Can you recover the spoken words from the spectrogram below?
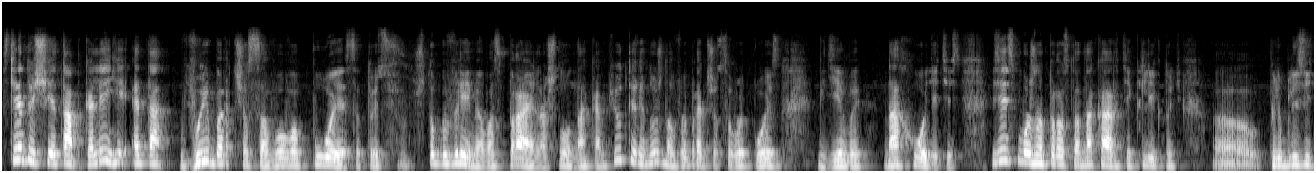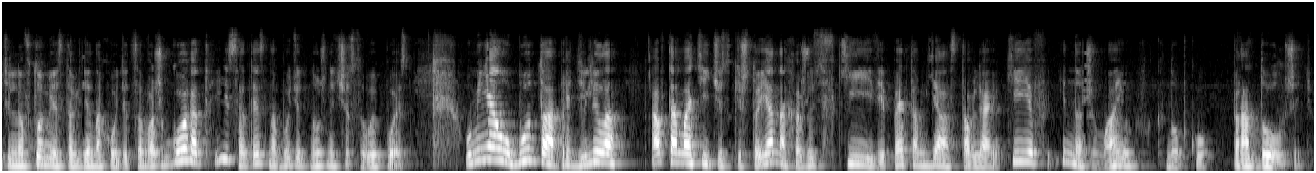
Следующий этап, коллеги, это выбор часового пояса. То есть, чтобы время у вас правильно шло на компьютере, нужно выбрать часовой пояс, где вы находитесь. Здесь можно просто на карте кликнуть э, приблизительно в то место, где находится ваш город, и, соответственно, будет нужный часовой пояс. У меня Ubuntu определила автоматически, что я нахожусь в Киеве, поэтому я оставляю Киев и нажимаю кнопку «Продолжить».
